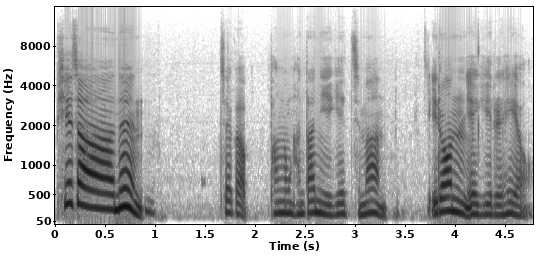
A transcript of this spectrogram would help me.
피해자는 제가 방금 간단히 얘기했지만 이런 얘기를 해요.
